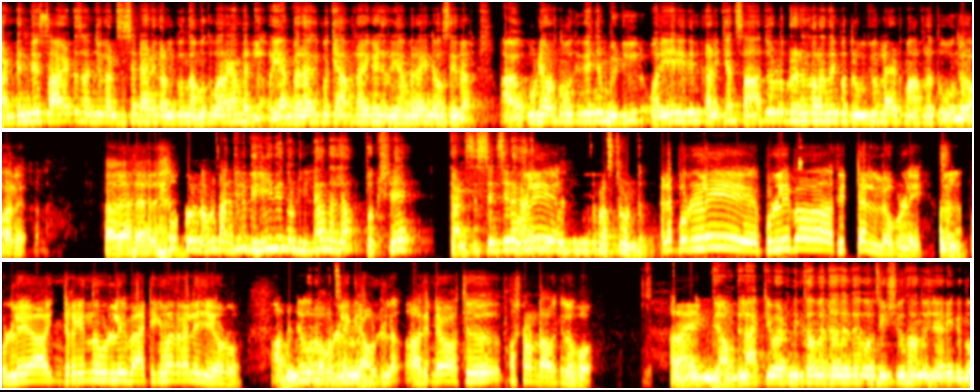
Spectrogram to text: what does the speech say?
കണ്ടിന്യൂസ് ആയിട്ട് സഞ്ജു കൺസിസ്റ്റന്റ് ആയിട്ട് കളിക്കും നമുക്ക് പറയാൻ പറ്റില്ല. റിയാൻ പരാഗ് ഇപ്പൊ ക്യാപ്റ്റൻ ആയി കഴിഞ്ഞാൽ റിയാൻ പരാഗിന്റെ അവസ്ഥ ഇതാണ്. ആ കൂടി അവിടെ നോക്കി കഴിഞ്ഞാൽ മിഡിൽ ഒരേ രീതിയിൽ കളിക്കാൻ സാധ്യതയുള്ള പ്രകടനം എന്ന് പറയുന്നത് ഇപ്പൊ ധ്രുവജൂറിലായിട്ട് മാത്രമേ തോന്നുന്നു. അതെ അതെ അതെ. അപ്പോൾ നമ്മൾ സഞ്ജുവിന് ബിലീവ് ചെയ്യുന്നുണ്ട് ഇല്ല എന്നല്ല പക്ഷേ കൺസിസ്റ്റൻസിയുടെ പ്രശ്നമുണ്ട്. അല്ല പുള്ളി പുള്ളി ഇപ്പൊ ഫിറ്റ് അല്ലല്ലോ പുള്ളി. പുള്ളി ആ ഇഞ്ചറിയിൽ നിന്ന് പുള്ളി ബാറ്റിംഗ് മാത്രമല്ലേ ചെയ്യുള്ളൂ. അതിന്റെ പുള്ളി ഗ്രൗണ്ടിൽ അതിന്റെ കുറച്ച് പ്രശ്നം ഉണ്ടാവും ചിലപ്പോ അതായത് ഗ്രൗണ്ടിൽ ആക്റ്റീവായിട്ട് നിൽക്കാൻ പറ്റാത്തതിന്റെ കുറച്ച് ഇഷ്യൂസ് ആണെന്ന് വിചാരിക്കുന്നു.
